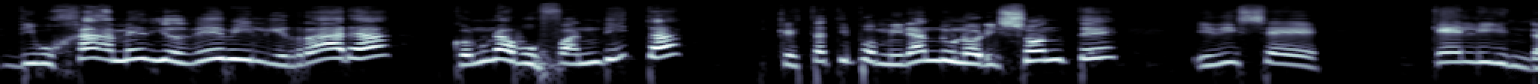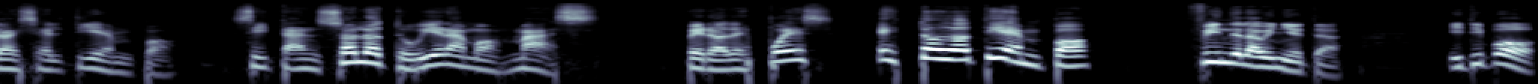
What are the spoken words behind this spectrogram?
dibujada medio débil y rara, con una bufandita, que está tipo mirando un horizonte y dice, qué lindo es el tiempo, si tan solo tuviéramos más. Pero después es todo tiempo. Fin de la viñeta. Y tipo,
